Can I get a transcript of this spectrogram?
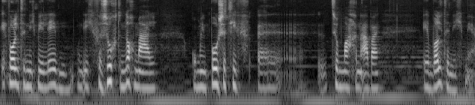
ich wollte nicht mehr leben. Und ich versuchte nochmal, um ihn positiv äh, zu machen, aber er wollte nicht mehr.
